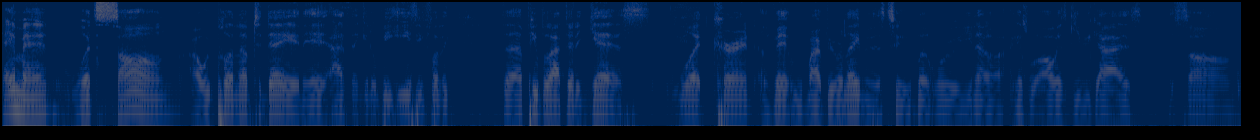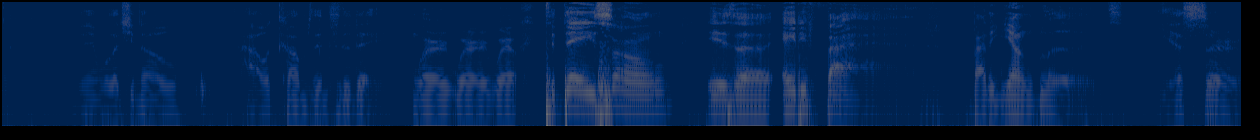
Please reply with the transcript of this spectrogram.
hey man, what song are we pulling up today? And it, I think it'll be easy for the the people out there to guess what current event we might be relating this to. But we're you know, I guess we'll always give you guys the song, then we'll let you know how it comes into the day. Word, word. Well, today's song is uh 85 by the YoungBloodZ. Yes, sir.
